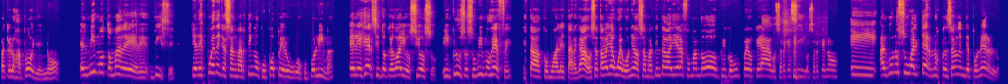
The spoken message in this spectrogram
para que los apoyen. No. El mismo Tomás de Eres dice que después de que San Martín ocupó Perú, ocupó Lima, el ejército quedó ahí ocioso. Incluso su mismo jefe estaba como aletargado. O sea, estaba ya huevoneado. San Martín estaba ahí era fumando opio con un peo. ¿Qué hago? ¿Será que sigo? ¿Será que no? Y algunos subalternos pensaron en deponerlo.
